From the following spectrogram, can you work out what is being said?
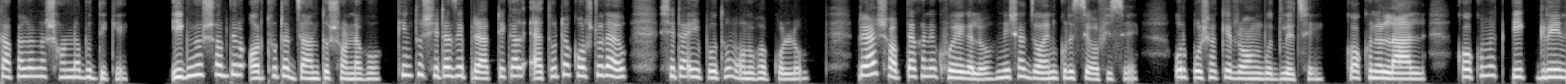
তাকালো না স্বর্ণাবুর দিকে। ইগনোর শব্দের অর্থটা জানতো স্বর্ণাভ, কিন্তু সেটা যে প্র্যাকটিক্যাল এতটা কষ্টদায়ক, সেটা এই প্রথম অনুভব করল। প্রায় সপ্তাহখানেক হয়ে গেল, নেশা জয়েন করেছে অফিসে ওর পোশাকের রং বদলেছে, কখনো লাল, কখনো টিক গ্রিন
